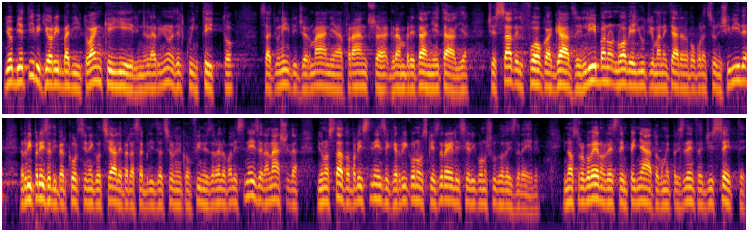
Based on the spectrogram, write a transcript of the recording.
Gli obiettivi che ho ribadito anche ieri nella riunione del quintetto Stati Uniti, Germania, Francia, Gran Bretagna e Italia, cessate il fuoco a Gaza e in Libano, nuovi aiuti umanitari alla popolazione civile, ripresa di percorsi negoziali per la stabilizzazione del confine israelo-palestinese la nascita di uno Stato palestinese che riconosca Israele e sia riconosciuto da Israele. Il nostro governo resta impegnato come Presidente del G7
